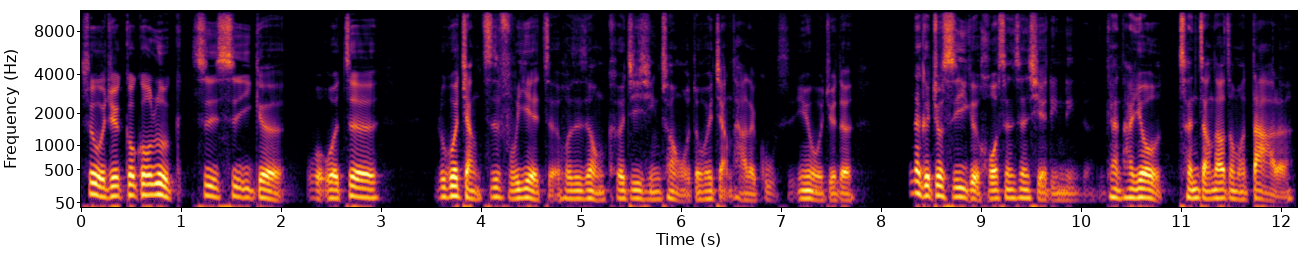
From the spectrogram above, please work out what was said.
所以我觉得 GoGoLook 是是一个我我这如果讲支付业者或者这种科技新创，我都会讲他的故事，因为我觉得那个就是一个活生生血淋淋的。你看，他又成长到这么大了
